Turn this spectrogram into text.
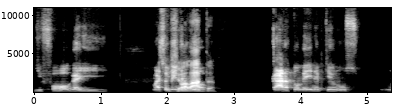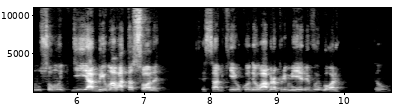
de folga e. Mas foi Encheu bem tranquilo. a lata? Cara, tomei, né? Porque eu não, não sou muito de abrir uma lata só, né? Você sabe que eu, quando eu abro a primeira, eu vou embora. Então.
